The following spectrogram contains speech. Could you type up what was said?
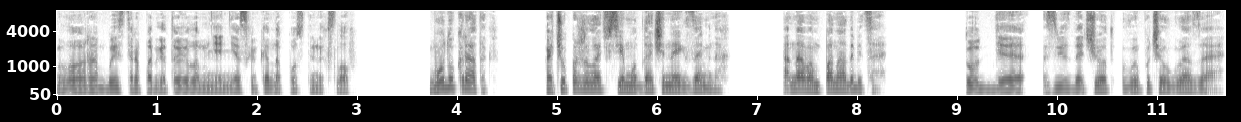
Лора быстро подготовила мне несколько напутственных слов. «Буду краток. Хочу пожелать всем удачи на экзаменах. Она вам понадобится. Тут, где звездочет выпучил глаза.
